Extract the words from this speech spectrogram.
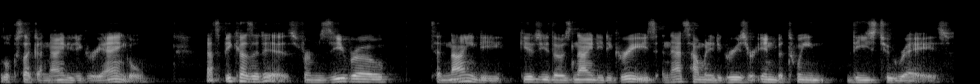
looks like a 90 degree angle? That's because it is. From zero to 90 gives you those 90 degrees, and that's how many degrees are in between these two rays.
